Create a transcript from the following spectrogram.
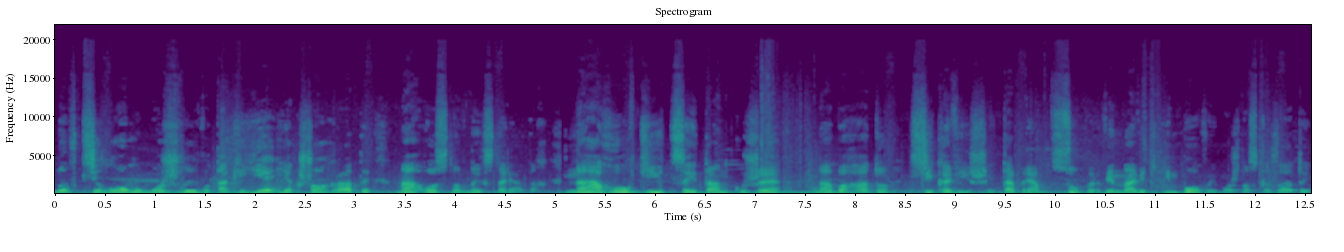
Ну, в цілому, можливо, так і є, якщо грати на основних снарядах. На голді цей танк уже набагато цікавіший. Та прям супер, він навіть імбовий, можна сказати.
